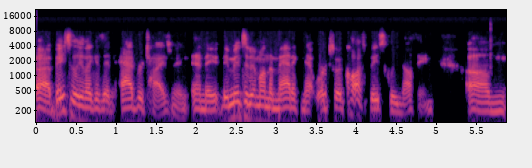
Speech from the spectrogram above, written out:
uh, basically like as an advertisement, and they they minted them on the Matic network, so it costs basically nothing. Um,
